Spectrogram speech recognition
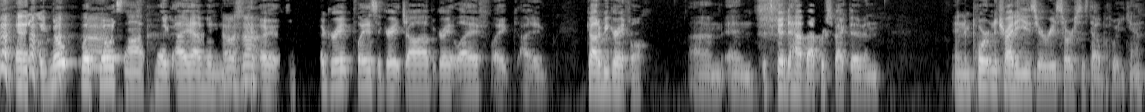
and like nope, but no, it's not. Like I have an, No, it's not. A, a great place, a great job, a great life. Like I got to be grateful, um, and it's good to have that perspective and and important to try to use your resources to help with what you can.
